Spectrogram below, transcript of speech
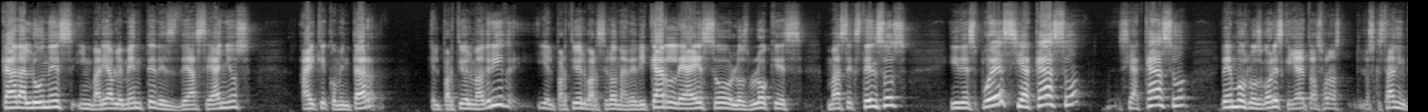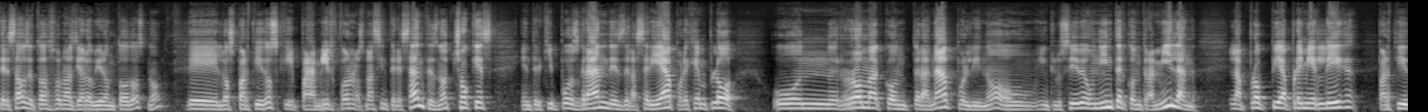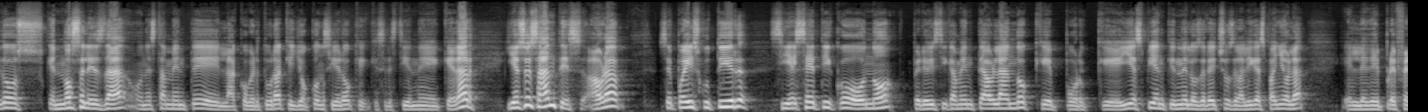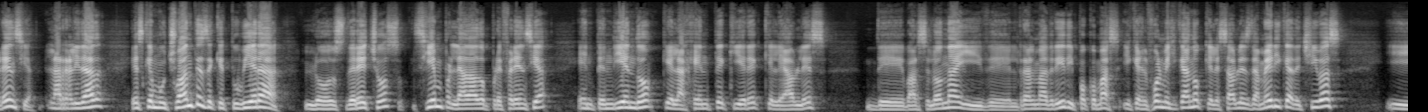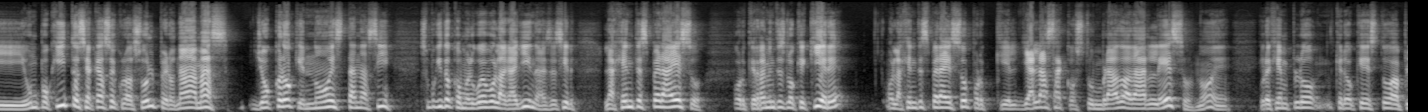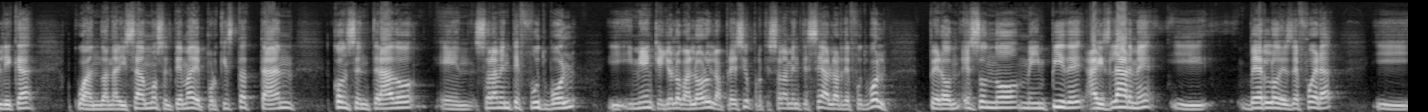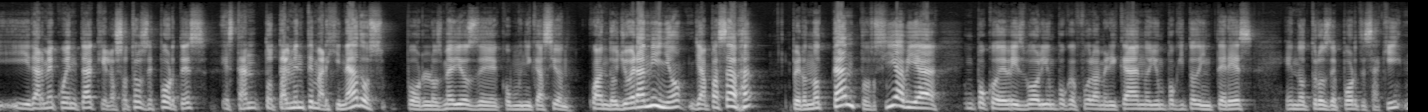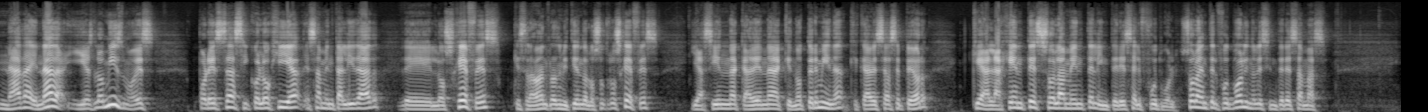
cada lunes, invariablemente, desde hace años, hay que comentar el partido del Madrid y el partido del Barcelona, dedicarle a eso los bloques más extensos y después, si acaso, si acaso, vemos los goles que ya de todas formas, los que estaban interesados de todas formas ya lo vieron todos, ¿no? De los partidos que para mí fueron los más interesantes, ¿no? Choques entre equipos grandes de la Serie A, por ejemplo, un Roma contra Napoli, ¿no? O inclusive un Inter contra Milan. La propia Premier League, partidos que no se les da, honestamente, la cobertura que yo considero que, se les tiene que dar. Y eso es antes. Ahora se puede discutir si es ético o no, periodísticamente hablando, que porque ESPN tiene los derechos de la Liga Española, le dé preferencia. La realidad es que mucho antes de que tuviera los derechos, siempre le ha dado preferencia, entendiendo que la gente quiere que le hables de Barcelona y del Real Madrid y poco más. Y que en el fútbol mexicano que les hables de América, de Chivas y un poquito, si acaso, de Cruz Azul, pero nada más. Yo creo que no es tan así. Es un poquito como el huevo la gallina. Es decir, la gente espera eso porque realmente es lo que quiere, o la gente espera eso porque ya las ha acostumbrado a darle eso, ¿no? Eh, por ejemplo, creo que esto aplica cuando analizamos el tema de por qué está tan concentrado en solamente fútbol. Y, miren que yo lo valoro y lo aprecio porque solamente sé hablar de fútbol, pero eso no me impide aislarme y verlo desde fuera y, darme cuenta que los otros deportes están totalmente marginados por los medios de comunicación. Cuando yo era niño ya pasaba, pero no tanto. Sí había un poco de béisbol y un poco de fútbol americano y un poquito de interés en otros deportes. Aquí nada de nada. Y es lo mismo, es por esa psicología, esa mentalidad de los jefes que se la van transmitiendo a los otros jefes y así en una cadena que no termina, que cada vez se hace peor, que a la gente solamente le interesa el fútbol, solamente el fútbol y no les interesa más.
